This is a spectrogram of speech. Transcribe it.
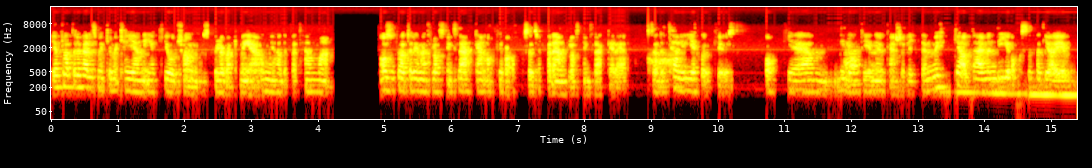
jag pratade väldigt mycket med Kajan Ekjord som skulle varit med om jag hade fött hemma. Och så pratade jag med förlossningsläkaren och jag var också träffade en förlossningsläkare på Södertälje sjukhus. Och eh, det låter ju nu kanske lite mycket allt det här men det är också för att jag är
